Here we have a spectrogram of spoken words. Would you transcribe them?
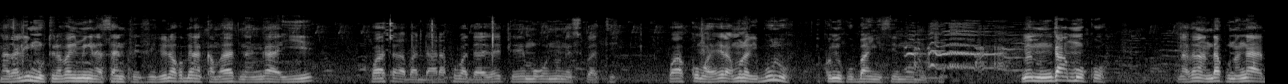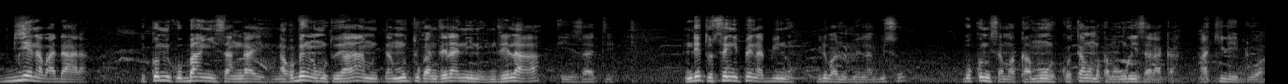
nazali moto navandi mingi na centre ville yo nakobenga camarade na nga ye po atala badara po badara ezali tere moko non esplati po akoma ela komona libulu ekomi kobangisa ye mwa moke meme nga moko naza na ndako na ngai ya bien na badara ekomi kobangisa ngai nakobenga moto na motuka nzela nini nzela eza te nde tosengi mpe na bino bino balobeli na biso bokomisa makambo oyo kotango makambo yango ezalaka akili edwa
